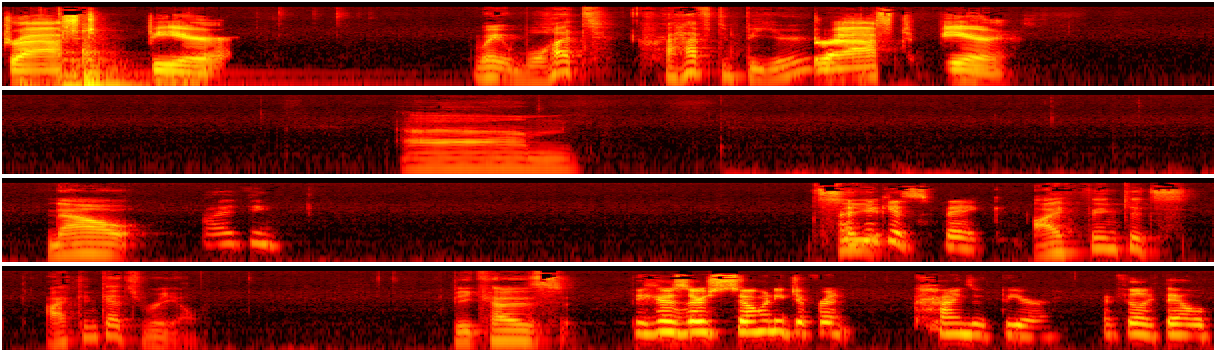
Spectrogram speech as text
draft beer. Wait, what? Craft beer? Draft beer. Um. Now, I think see, I think it's fake I think it's I think that's real. Because because there's so many different kinds of beer. I feel like they all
